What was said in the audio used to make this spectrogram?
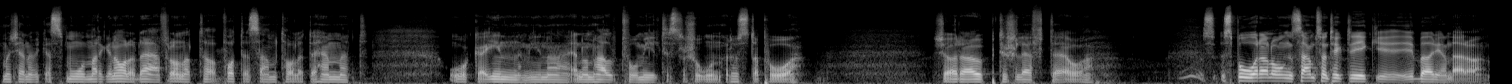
Man känner vilka små marginaler det är från att ha fått det samtalet i hemmet. Åka in mina en och en halv, två mil till station, rusta på. Köra upp till Skellefteå och spåra långsamt som jag tyckte det gick i, i början där. Då.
